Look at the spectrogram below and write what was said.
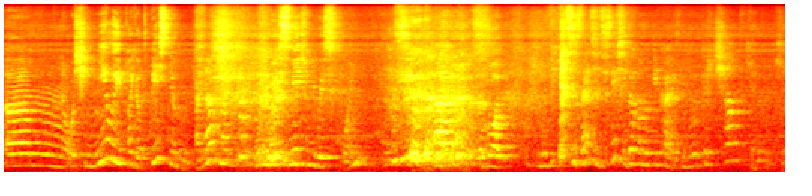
эм, очень милый, поет песню, ну, понятно, есть меч, у него есть конь. Вот. Но видите, знаете, Дисней всегда вам намекает, у него перчатки на руке.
